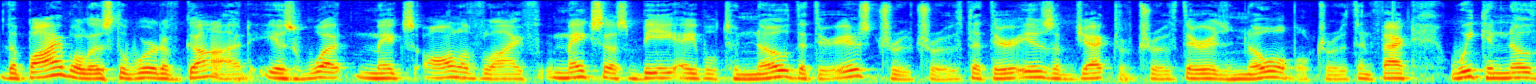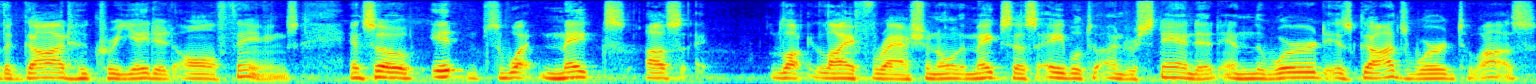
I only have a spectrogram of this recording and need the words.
the Bible is the Word of God is what makes all of life makes us be able to know that there is true truth, that there is objective truth, there is knowable truth. In fact, we can know the God who created all things, and so it's what makes us life rational. It makes us able to understand it, and the Word is God's Word to us,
